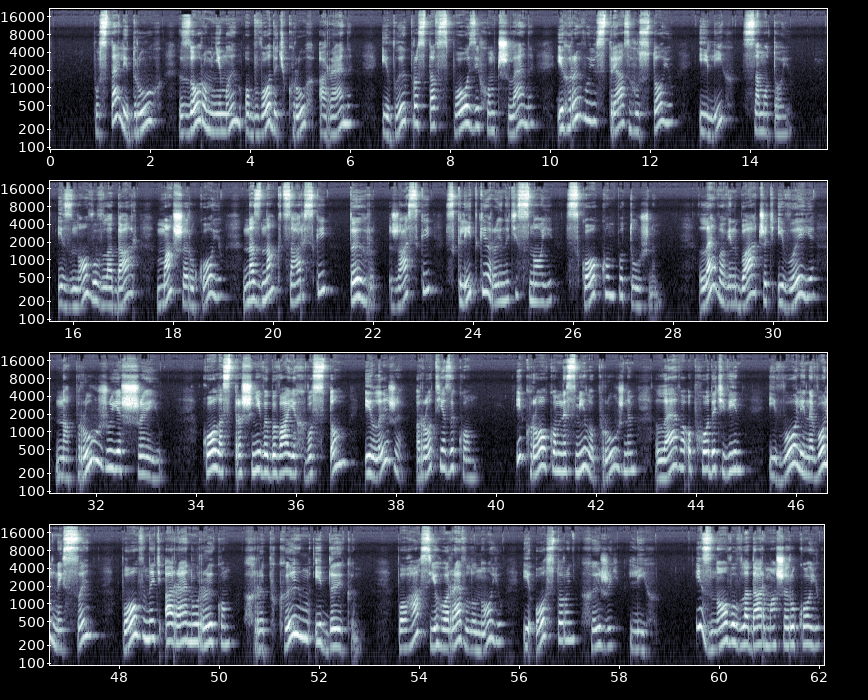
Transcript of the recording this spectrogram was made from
Пустелі друг зором німим обводить круг арени і випростав з позіхом члени, і гривою стряс густою, і ліг самотою. І знову владар маше рукою на знак царський тигр жаський з клітки рине тісної, скоком потужним. Лева він бачить і виє, напружує шию, кола страшні вибиває хвостом і лиже рот язиком. І кроком несміло пружним лева обходить він, і волі невольний син повнить арену риком, хрипким і диким. Погас його рев луною, і осторонь хижий ліг. І знову владар маше рукою,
